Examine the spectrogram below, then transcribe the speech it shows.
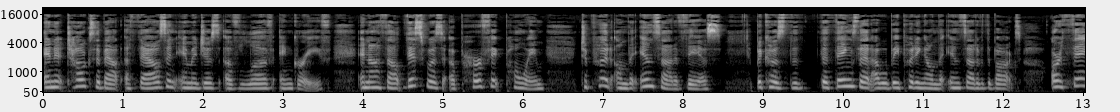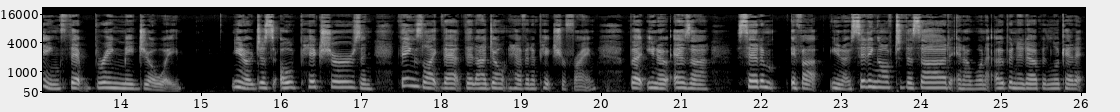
And it talks about a thousand images of love and grief. And I thought this was a perfect poem to put on the inside of this because the, the things that I will be putting on the inside of the box are things that bring me joy. You know, just old pictures and things like that that I don't have in a picture frame. But, you know, as I set them, if I, you know, sitting off to the side and I want to open it up and look at it,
